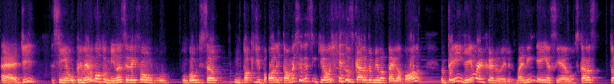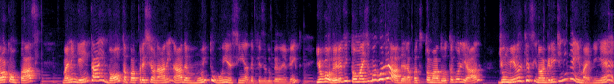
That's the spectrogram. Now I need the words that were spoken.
É, de. Assim, o primeiro gol do Minas, você vê que foi um, um, gol de um toque de bola e tal, mas você vê assim que onde os caras do Milan pegam a bola, não tem ninguém marcando eles, mas ninguém, assim, é, os caras trocam passe, mas ninguém tá em volta para pressionar nem nada. É muito ruim, assim, a defesa do Benevento. E o goleiro evitou mais uma goleada, era para ter tomado outra goleada de um Milan que assim não agride ninguém, mas ninguém, é,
